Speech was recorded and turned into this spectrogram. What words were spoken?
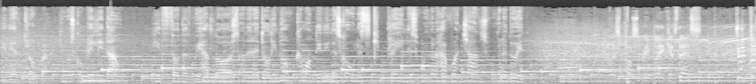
Didier Drogba. He was completely down. He thought that we had lost, and then I told him, "No, come on, Didi, let's go. Let's keep playing. Let's, we're gonna have one chance. We're gonna do it." As possibly bleak as this. Drogba!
